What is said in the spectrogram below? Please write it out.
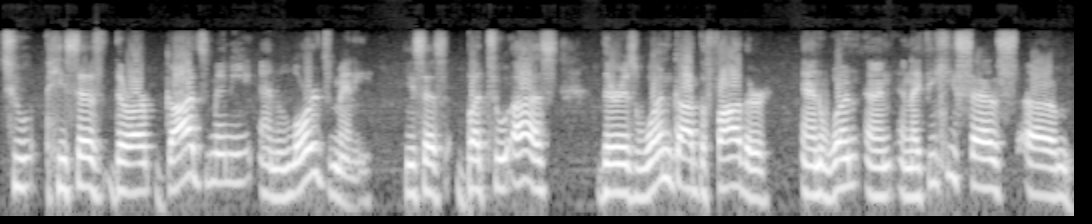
to he says there are gods many and lords many. He says, but to us there is one God the Father and one and and I think he says. Um,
